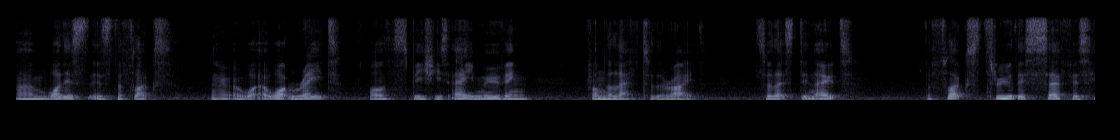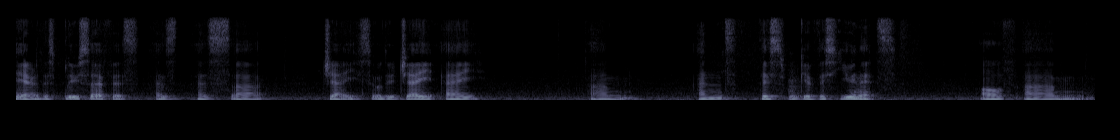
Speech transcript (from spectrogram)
um, what is, is the flux? You know, at, what, at what rate are species A moving from the left to the right. So let's denote the flux through this surface here, this blue surface, as, as uh, J. So we'll do JA, um, and this will give this units of um,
